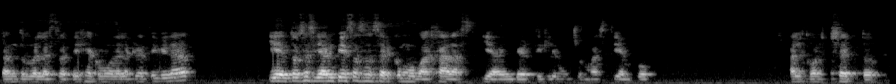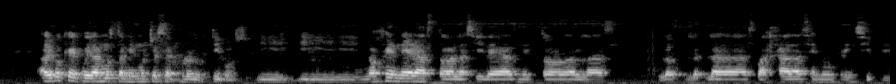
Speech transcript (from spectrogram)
tanto de la estrategia como de la creatividad, y entonces ya empiezas a hacer como bajadas y a invertirle mucho más tiempo al concepto algo que cuidamos también mucho es ser productivos y, no generas todas las ideas ni todas las, las bajadas en un principio.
